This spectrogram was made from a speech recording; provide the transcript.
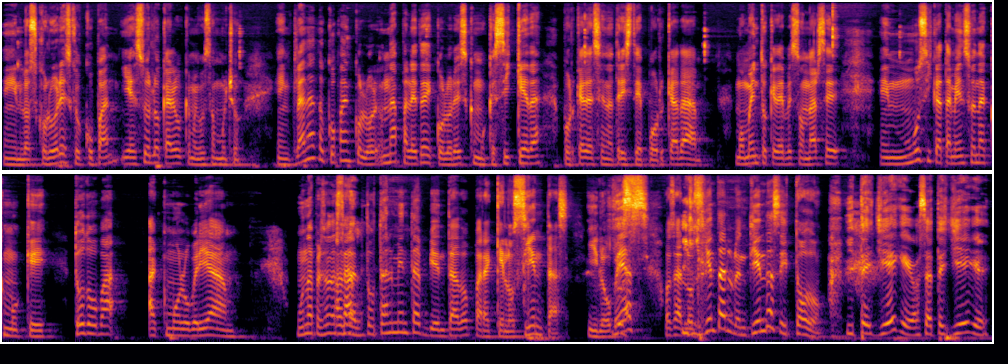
en los colores que ocupan, y eso es lo que algo que me gusta mucho. En Clannad ocupan color, una paleta de colores como que sí queda por cada escena triste, por cada momento que debe sonarse. En música también suena como que todo va a como lo vería una persona Ándale. está totalmente ambientado para que lo sientas y lo Y veas, o sea, lo sientas, lo entiendas y todo. Y te llegue, o sea, te llegue.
